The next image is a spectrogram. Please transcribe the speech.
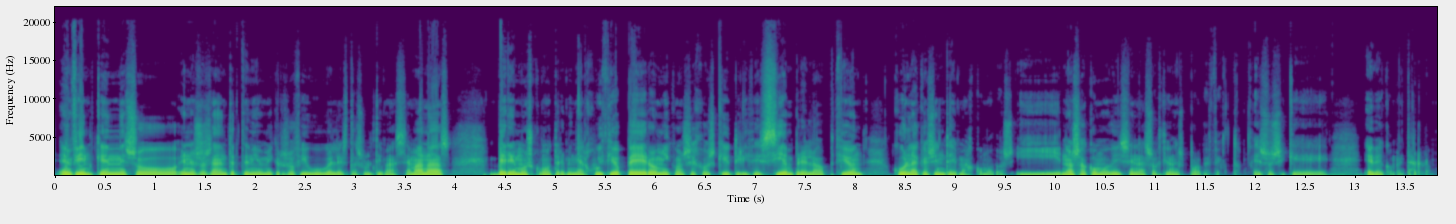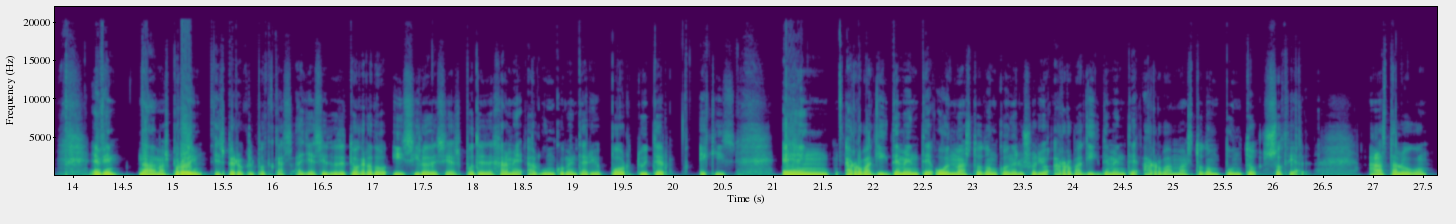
En fin, que en eso, en eso se han entretenido Microsoft y Google estas últimas semanas. Veremos cómo termina el juicio, pero mi consejo es que utilicéis siempre la opción con la que os sintáis más cómodos y no os acomodéis en las opciones por defecto. Eso sí que he de comentarlo. En fin, nada más por hoy. Espero que el podcast haya sido de tu agrado y si lo deseas puedes dejarme algún comentario por Twitter X en geekdemente o en Mastodon con el usuario arroba geekdemente. Hasta luego.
